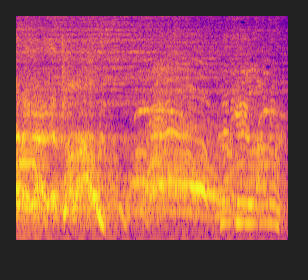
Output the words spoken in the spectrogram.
Let me hear you come on! Let me hear louder.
